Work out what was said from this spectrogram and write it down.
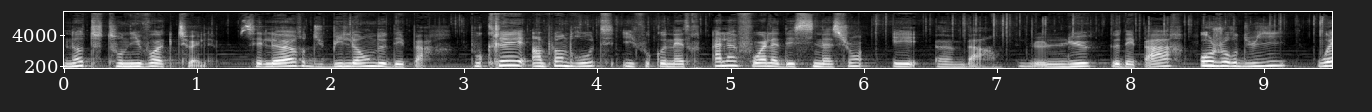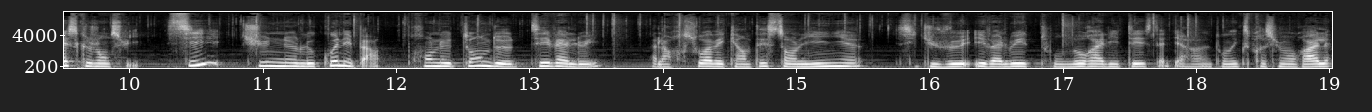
note ton niveau actuel. C'est l'heure du bilan de départ. Pour créer un plan de route, il faut connaître à la fois la destination et euh, bah, le lieu de départ. Aujourd'hui, où est-ce que j'en suis? Si tu ne le connais pas, prends le temps de t'évaluer. Alors soit avec un test en ligne, si tu veux évaluer ton oralité, c'est-à-dire euh, ton expression orale,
